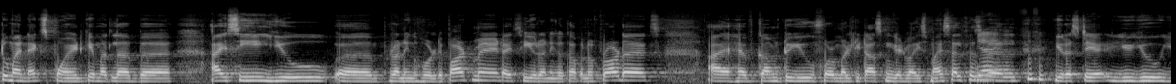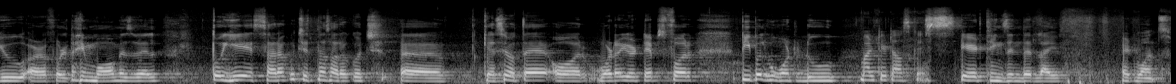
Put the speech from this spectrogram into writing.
to my next point کہ مطلب I see you running whole department I see you running a couple of products I have come to you for multitasking advice myself as well you you you are full time mom as well تو یہ سارا کچھ اتنا سارا کچھ کیسے ہوتا ہے اور what are your tips for people who want to do multitasking at things in their life at once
